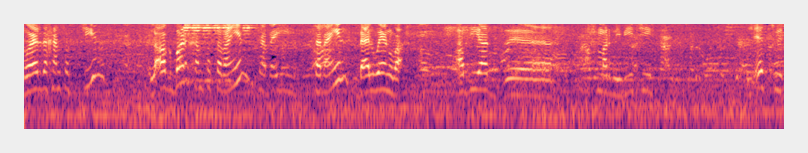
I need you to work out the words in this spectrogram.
الصغير ده 65 الأكبر 75 70 70 بألوانه بقى. آه. أبيض آه، أحمر نبيتي. الأسود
